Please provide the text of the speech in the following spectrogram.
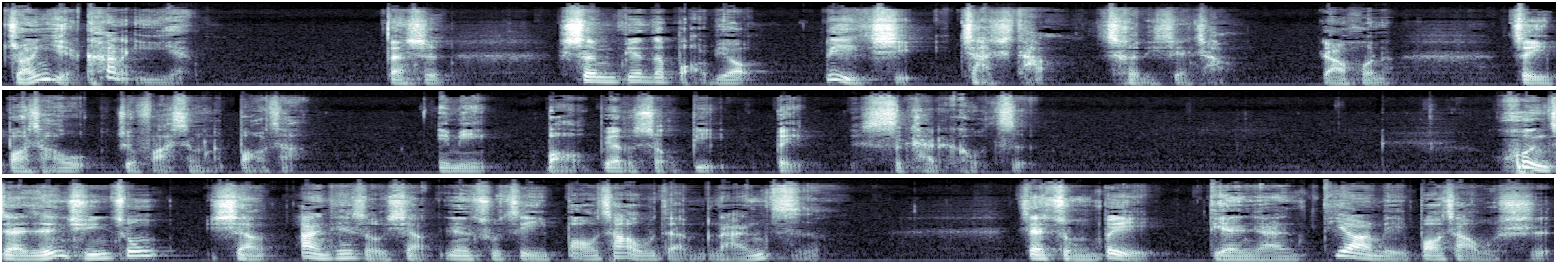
转眼看了一眼，但是身边的保镖立即架起他撤离现场。然后呢，这一爆炸物就发生了爆炸，一名保镖的手臂被撕开了口子。混在人群中向岸田首相认出这一爆炸物的男子，在准备点燃第二枚爆炸物时，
